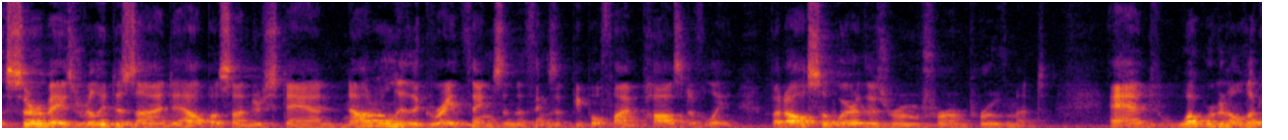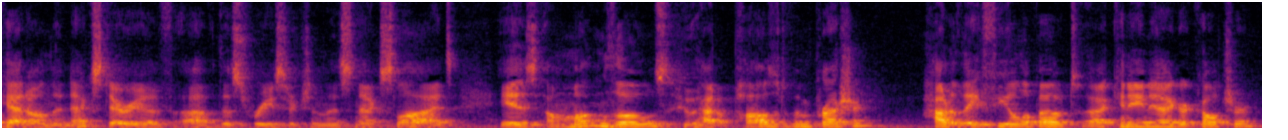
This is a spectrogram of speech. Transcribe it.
survey is really designed to help us understand not only the great things and the things that people find positively, but also where there's room for improvement. And what we're going to look at on the next area of, of this research in this next slides is among those who had a positive impression, how do they feel about uh, Canadian agriculture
